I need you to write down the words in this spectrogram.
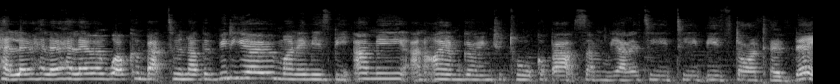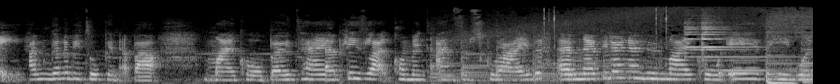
hello hello hello and welcome back to another video. My name is BeAmie and I am going to talk about some reality TV star today. I'm going to be talking about Michael Boateng uh, please like comment and subscribe. Um, now if you don't know who Michael is he was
